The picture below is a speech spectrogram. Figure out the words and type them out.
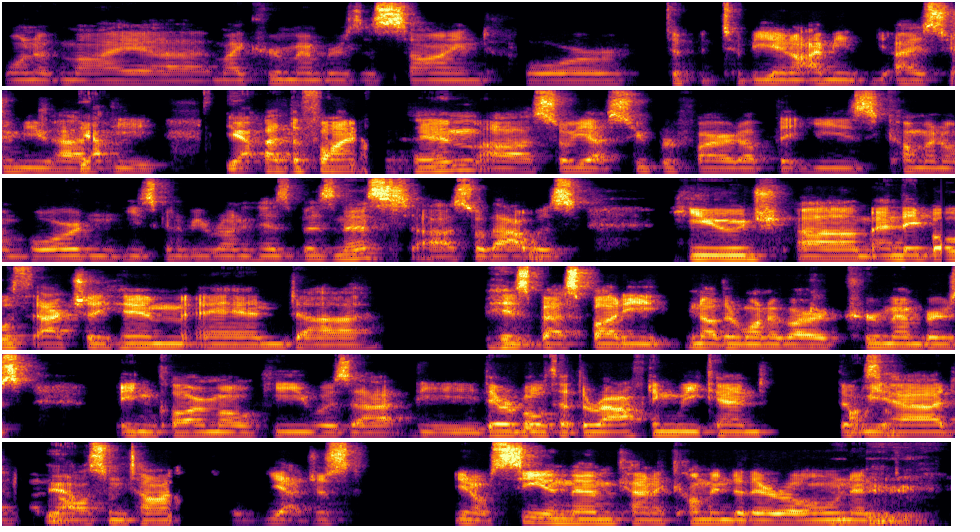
one of my uh, my crew members is signed for to to be in. I mean, I assume you had yeah. the yeah at the final with him. Uh, so yeah, super fired up that he's coming on board and he's going to be running his business. Uh, so that was huge. Um, and they both actually him and uh, his best buddy, another one of our crew members, Aiden Clarmo. He was at the. They were both at the rafting weekend that awesome. we had. An yeah. awesome time. Yeah, just you know, seeing them kind of come into their own and.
